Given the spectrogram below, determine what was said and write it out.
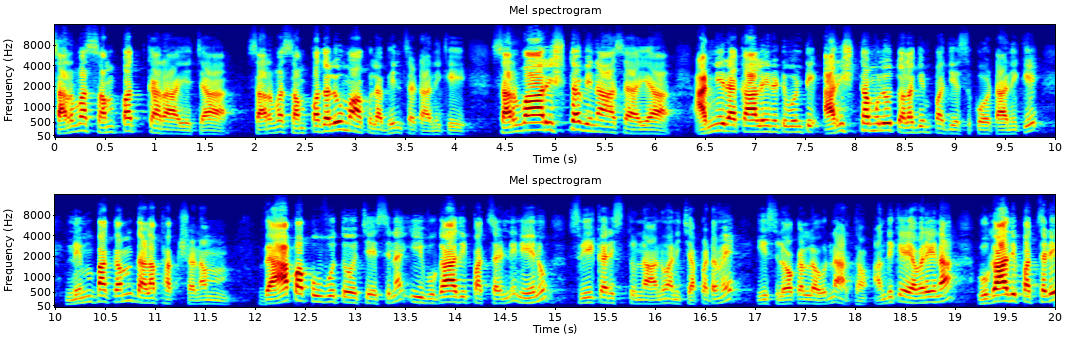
సర్వసంపత్కరాయ చ సర్వ సంపదలు మాకు లభించటానికి సర్వారిష్ట వినాశాయ అన్ని రకాలైనటువంటి అరిష్టములు తొలగింపజేసుకోవటానికి నింబకం దళభక్షణం. వేప పువ్వుతో చేసిన ఈ ఉగాది పచ్చడిని నేను స్వీకరిస్తున్నాను అని చెప్పటమే ఈ శ్లోకంలో ఉన్న అర్థం. అందుకే ఎవరైనా ఉగాది పచ్చడి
